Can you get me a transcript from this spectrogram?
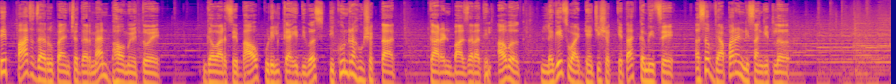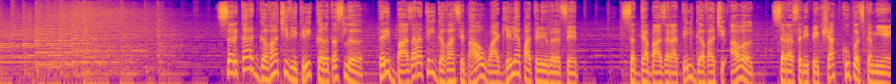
ते पाच हजार रुपयांच्या दरम्यान भाव मिळतोय. गवारचे भाव पुढील काही दिवस टिकून राहू शकतात कारण बाजारातील आवक लगेच वाढण्याची शक्यता कमीच आहे असं व्यापाऱ्यांनी सांगितलं. सरकार गव्हाची विक्री करत असलं तरी बाजारातील गव्हाचे भाव वाढलेल्या पातळीवरच आहेत. सध्या बाजारातील गव्हाची आवक सरासरीपेक्षा खूपच कमी आहे.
